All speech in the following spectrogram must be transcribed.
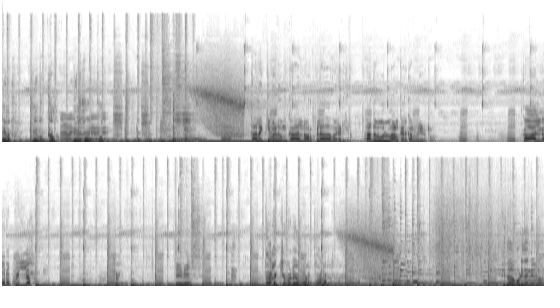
നീ നീ വെക്കോ. നീ വെച്ചോ പോ. തലയ്ക്ക് വെളിവും കാലിന് ഉറപ്പില്ലാതാന്ന് അവരടിക്കണം അതുപോലുള്ള ആൾക്കാരെ കമ്പനി കിട്ടണം. കാലിന് ഉറപ്പില്ല. ഹും. ഇനി തലയ്ക്ക് വെളിവും കൂടെ പോണം. ഇതാ കൂടി തന്നെയാണോ?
